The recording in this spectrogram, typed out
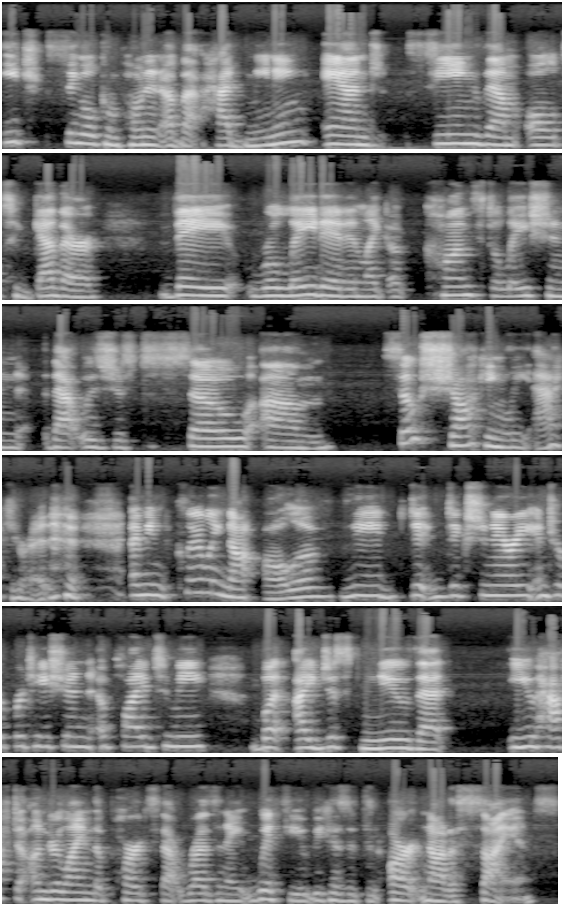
each single component of that had meaning and seeing them all together they related in like a constellation that was just so um so shockingly accurate. I mean, clearly not all of the di- dictionary interpretation applied to me, but I just knew that you have to underline the parts that resonate with you because it's an art, not a science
